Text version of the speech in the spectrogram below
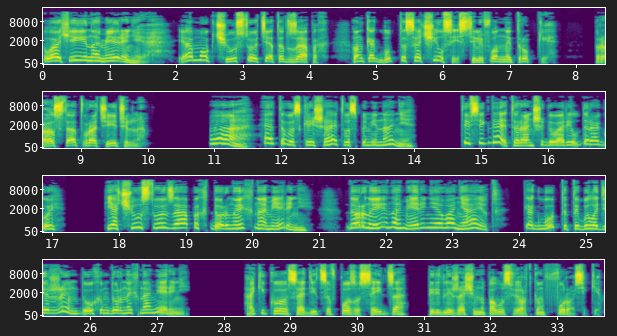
«Плохие намерения. Я мог чувствовать этот запах. Он как будто сочился из телефонной трубки. Просто отвратительно». «А, это воскрешает воспоминания. Ты всегда это раньше говорил, дорогой. Я чувствую запах дурных намерений. Дурные намерения воняют, как будто ты был одержим духом дурных намерений». Акико садится в позу сейдза перед лежащим на полу свертком в фуросике.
